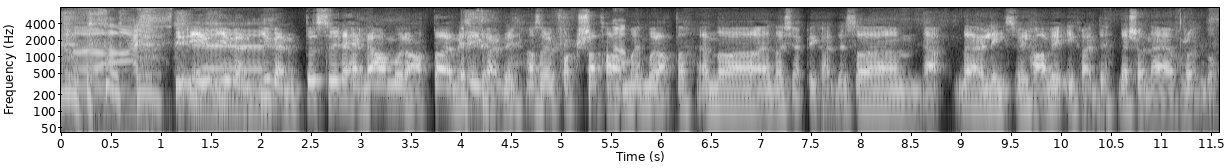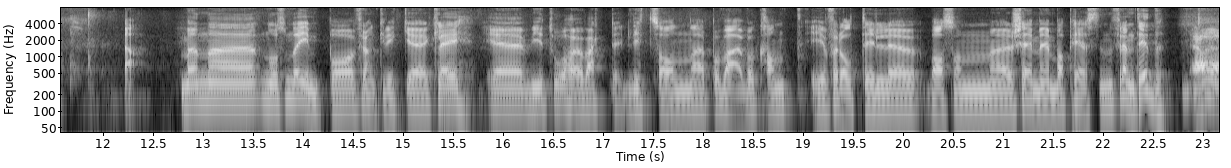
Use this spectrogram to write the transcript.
Nei. Ju- Ju- Juventus ville heller ha Morata enn Icardi. Altså fortsatt ha Ja. Morata enn å, enn å kjøpe Icardi. Så ja, det er jo ingen som vil ha Icardi. Det skjønner jeg for så vidt godt. Men eh, nå som du er inne på Frankrike, Clay. eh, vi to har jo vært litt sånn eh, på hver vår kant i forhold til eh, hva som eh, skjer med Mbappé sin fremtid. Ja, ja.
